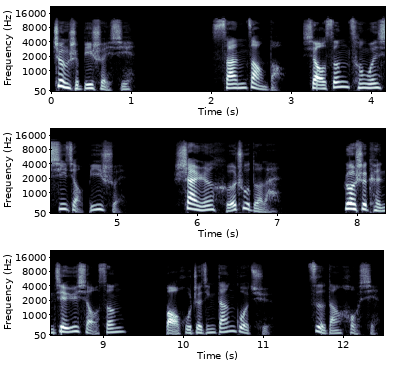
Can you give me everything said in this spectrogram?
正是逼水溪。”三藏道：“小僧曾闻犀角逼水。”善人何处得来？若是肯借于小僧保护这金丹过去，自当后谢。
